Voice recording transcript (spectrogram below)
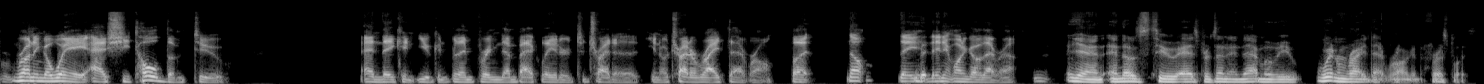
running away as she told them to, and they can you can then bring them back later to try to you know try to right that wrong. But no, they But- they didn't want to go that route. Yeah, and, and those two, as presented in that movie, wouldn't write that wrong in the first place.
